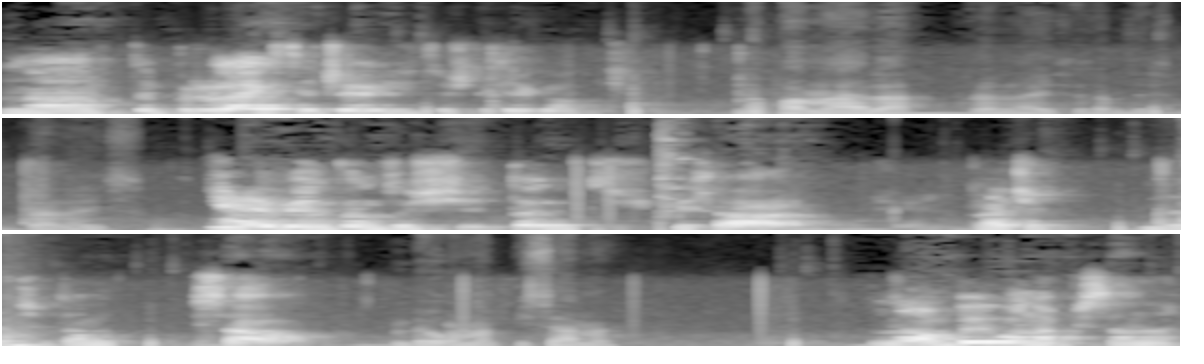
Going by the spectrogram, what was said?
Na te prelejsy czy coś takiego. Na panele. Relejsy, tam jest relejs. Nie wiem, tam coś, tam coś pisałem. Znaczy, znaczy tam pisało. Było napisane. No, było napisane.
